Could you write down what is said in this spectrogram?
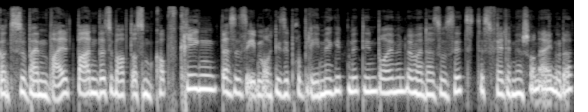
Konntest du beim Waldbaden das überhaupt aus dem Kopf kriegen, dass es eben auch diese Probleme gibt mit den Bäumen, wenn man da so sitzt? Das fällt mir schon ein, oder?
